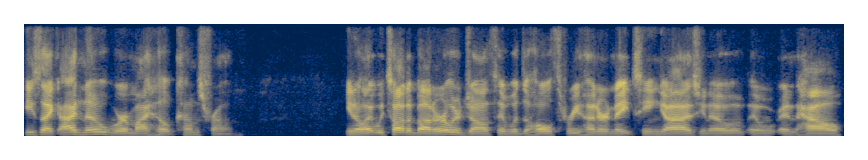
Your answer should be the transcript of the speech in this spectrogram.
He's like, I know where my help comes from. You know, like we talked about earlier, Jonathan, with the whole 318 guys, you know, and, and how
